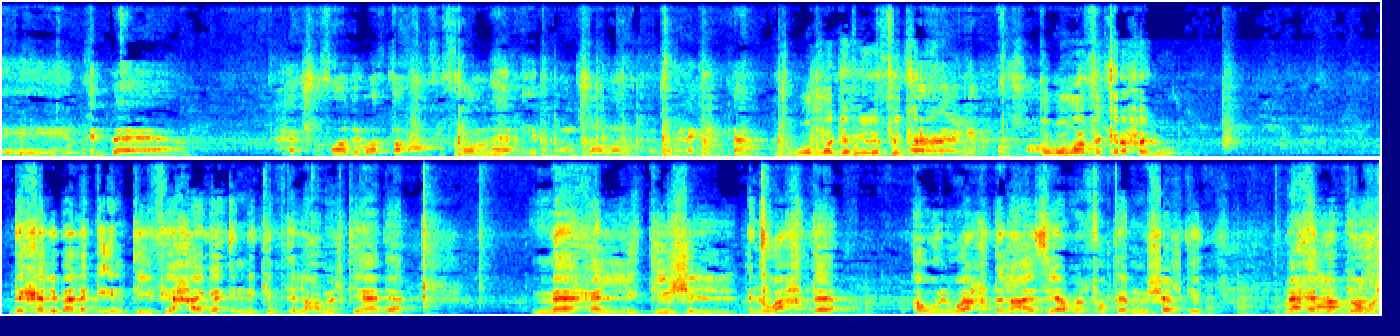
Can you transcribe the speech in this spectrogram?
إيه، بتبقى هتشوفوها دلوقتي طبعا في الفرن هتقلبوا إن شاء الله تبقى جميلة جدا. والله جميلة فكرة. طب الله. والله فكرة حلوة. ده خلي بالك أنت في حاجة إنك أنت اللي عملتيها ده ما خليتيش ال- الواحدة أو الواحد اللي عايز يعمل فطير مشلتت ما خليتوش.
